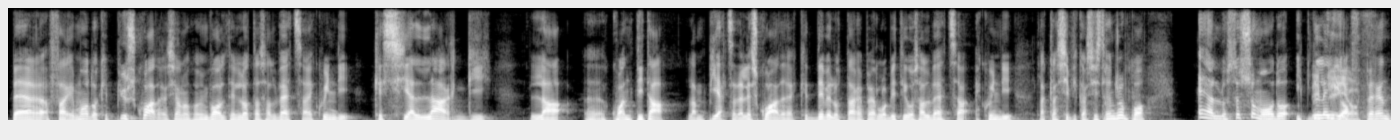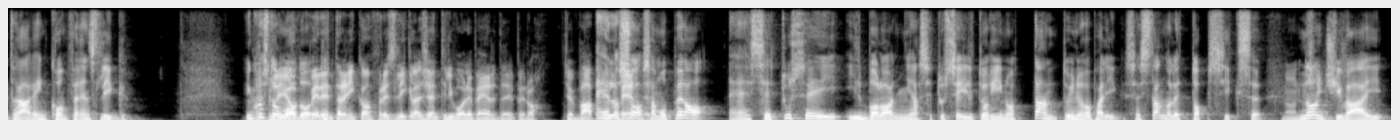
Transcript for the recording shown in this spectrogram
per fare in modo che più squadre siano coinvolte in lotta salvezza e quindi che si allarghi la eh, quantità, l'ampiezza delle squadre che deve lottare per l'obiettivo salvezza e quindi la classifica si stringe un po' e allo stesso modo i play-off, play-off. per entrare in Conference League. In questo modo... Per entrare in Conference League la gente li vuole perdere però. Cioè va per Eh lo perdere. so Samu, però eh, se tu sei il Bologna, se tu sei il Torino, tanto in Europa League, se stanno le top 6, non, non ci vai.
